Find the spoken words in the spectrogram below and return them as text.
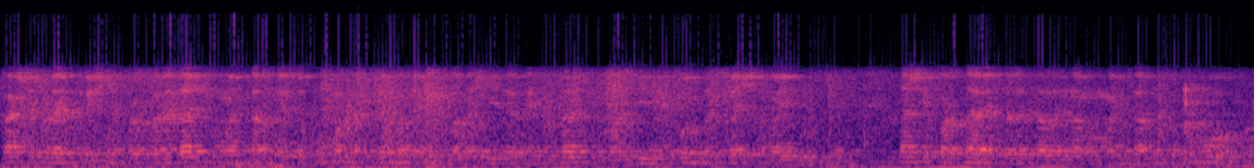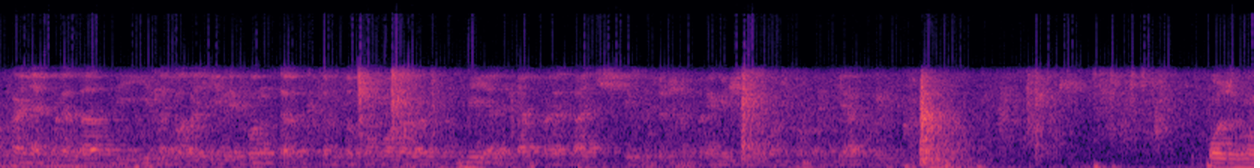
Перший проект рішення про передачу гуманітарної допомоги отриманої від благодійної організації благодійний фонд безпечне майбутнє. Наші партнери передали нам гуманітарну допомогу, прохання передати її на благодійний фонд центром допомоги Олександрія для передачі внутрішньо переміщеним особам. Дякую. Можемо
